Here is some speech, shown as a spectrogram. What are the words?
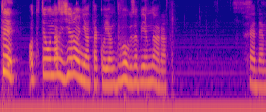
Ty! Od tyłu nas zieloni atakują. Dwóch zabiłem naraz. Headem.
